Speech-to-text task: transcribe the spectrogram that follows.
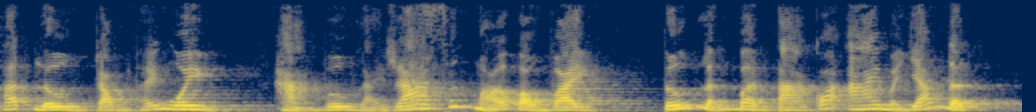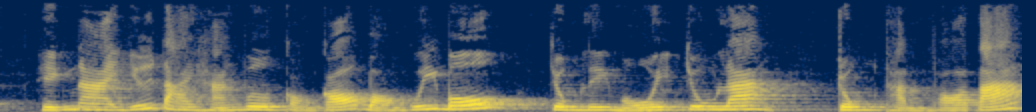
hết lương trong thế nguy Hạng vương lại ra sức mở vòng vây, Tướng lĩnh bên ta có ai mà dám địch? Hiện nay dưới tay hạng vương còn có bọn quý bố Trung ly muội, chu lan, Trung thành phò tá.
